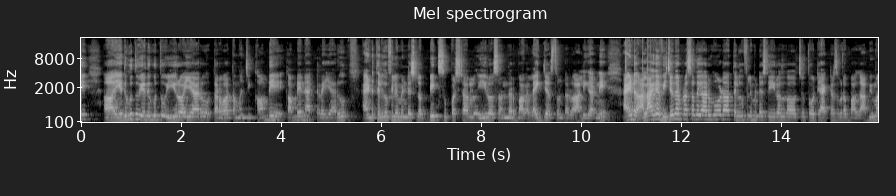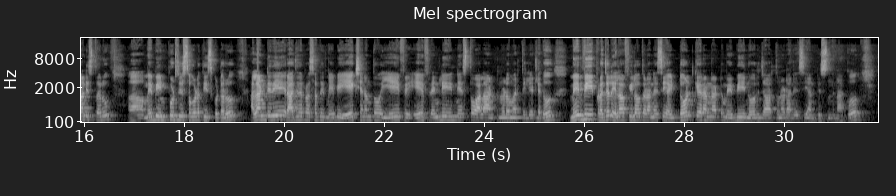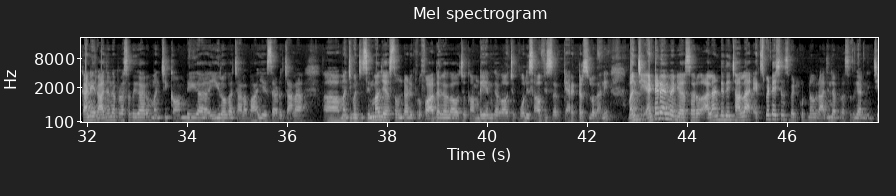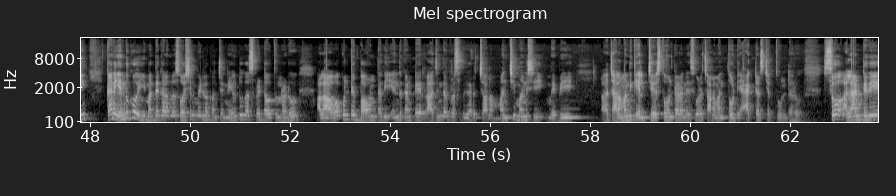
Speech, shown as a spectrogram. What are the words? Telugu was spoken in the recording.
ఎదుగుతూ ఎదుగుతూ హీరో అయ్యారు. తర్వాత మంచి కామెడీ కామెడియన్ యాక్టర్ అయ్యారు. అండ్ తెలుగు ఫిలిం ఇండస్ట్రీలో బిగ్ సూపర్ స్టార్లు హీరోస్ అందరూ బాగా లైక్ చేస్తుంటారు ఆలీ గారిని. అండ్ అలాగే విజేంద్ర ప్రసాద్ గారు కూడా తెలుగు ఫిలిం ఇండస్ట్రీ హీరోస్ కావచ్చు తోటి యాక్టర్స్ కూడా బాగా అభిమానిస్తారు. మేబీ ఇన్పుట్స్ ఇస్తూ కూడా తీసుకుంటారు. అలాంటిది రాజేంద్ర ప్రసాద్ మేబీ ఏ క్షణంతో ఏ ఏ ఫ్రెండ్లీనెస్తో అలా అంటున్నాడో మరి తెలియట్లేదు. మేబీ ప్రజలు ఎలా ఫీల్ అవుతాడు అనేసి ఐ డోంట్ కేర్ అన్నట్టు మేబీ నోరు జారుతున్నాడు అనేసి అనిపిస్తుంది నాకు. కానీ రాజేంద్ర ప్రసాద్ గారు మంచి కామెడీగా హీరోగా చాలా బాగా చేశాడు. చాలా మంచి మంచి సినిమాలు చేస్తూ ఉంటాడు. ఇప్పుడు ఫాదర్గా కావచ్చు కామెడియన్గా కావచ్చు పోలీస్ ఆఫీసర్ క్యారెక్టర్స్లో కానీ మంచి ఎంటర్టైన్మెంట్ చేస్తారు. అలాంటిది చాలా ఎక్స్పెక్టేషన్స్ పెట్టుకుంటున్నాం రాజేంద్ర ప్రసాద్ గారి నుంచి. కానీ ఎందుకు ఈ మధ్యకాలంలో సోషల్ మీడియాలో కొంచెం నెగిటివ్గా స్ప్రెడ్ అవుతున్నాడు. అలా అవ్వకుంటే బాగుంటుంది ఎందుకంటే రాజేంద్ర ప్రసాద్ గారు చాలా మంచి మనిషి. మేబీ చాలామందికి హెల్ప్ చేస్తూ ఉంటాడు అనేసి కూడా చాలామంది తోటి యాక్టర్స్ చెప్తూ ఉంటారు. సో అలాంటిది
